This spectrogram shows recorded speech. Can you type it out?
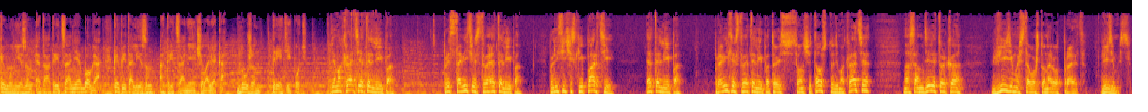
Коммунизм – это отрицание Бога, капитализм – отрицание человека. Нужен третий путь. Демократия – это липа. Представительство – это липа. Политические партии – это липа. Правительство – это липа. То есть он считал, что демократия на самом деле только видимость того, что народ правит. Видимость.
